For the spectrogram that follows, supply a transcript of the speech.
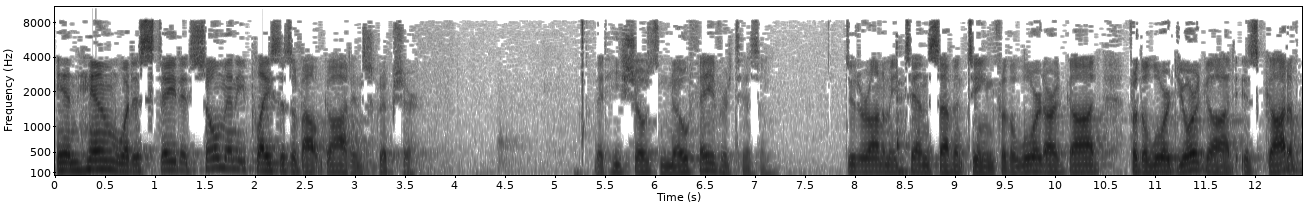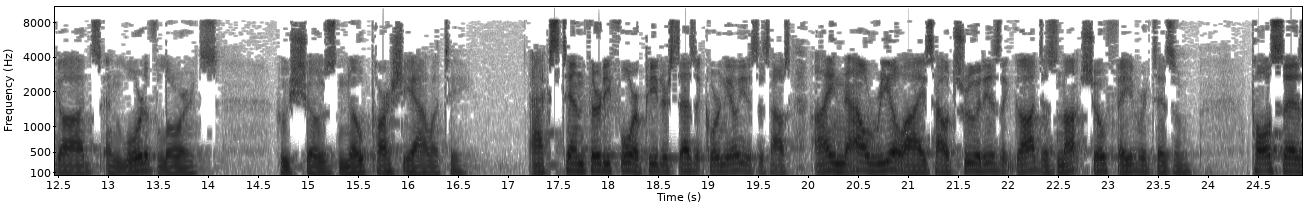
in him what is stated so many places about God in Scripture that he shows no favoritism. Deuteronomy 10:17 For the Lord our God, for the Lord your God is God of gods and Lord of lords, who shows no partiality. Acts 10:34 Peter says at Cornelius' house, I now realize how true it is that God does not show favoritism. Paul says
